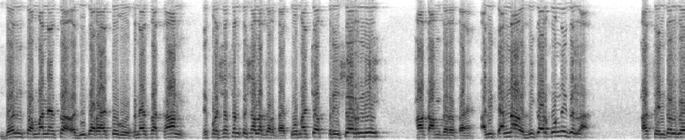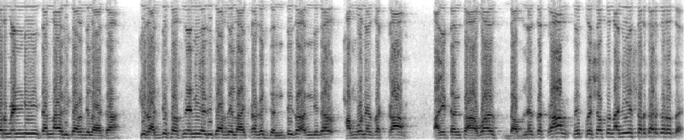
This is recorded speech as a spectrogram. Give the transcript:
जनसामान्याचा अधिकार आहे तो रोखण्याचा काम हे प्रशासन कशाला करत आहे कोणाच्या प्रेशरनी हा काम करत आहे? आणि त्यांना अधिकार कोण नाही दिला? हा सेंट्रल गव्हर्नमेंटनी त्यांना अधिकार दिलाय का? की राज्य शासनाने अधिकार दिला आहे का जनतेचा अधिकार थांबवण्याचं काम आणि त्यांचा आवाज दाबण्याचं काम हे प्रशासन आणि हे सरकार करत आहे?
